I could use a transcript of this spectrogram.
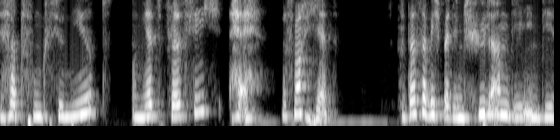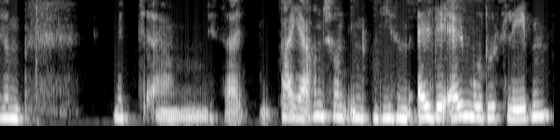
das hat funktioniert und jetzt plötzlich, hä, was mache ich jetzt? Und das habe ich bei den Schülern, die in diesem mit ähm, die seit ein paar Jahren schon in diesem LDL-Modus leben,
